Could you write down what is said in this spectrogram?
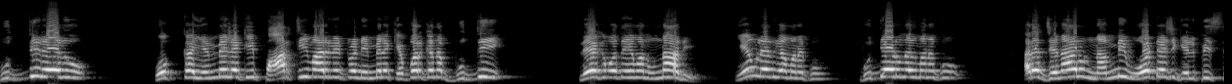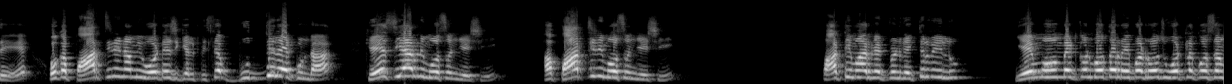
బుద్ధి లేదు. ఒక్క ఎమ్మెల్యేకి పార్టీ మారినటువంటి ఎమ్మెల్యేకి ఎవరికైనా బుద్ధి లేకపోతే ఏమైనా ఉన్నది? ఏం లేదుగా మనకు? బుద్ధి ఏడున్నది మనకు? అరే జనాలు నమ్మి ఓటేసి గెలిపిస్తే ఒక పార్టీని నమ్మి ఓటేసి గెలిపిస్తే బుద్ధి లేకుండా కేసీఆర్ని మోసం చేసి ఆ పార్టీని మోసం చేసి పార్టీ మారినటువంటి వ్యక్తులు వీళ్ళు. ఏం మొహం పెట్టుకొని పోతారు రేపటి రోజు ఓట్ల కోసం?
